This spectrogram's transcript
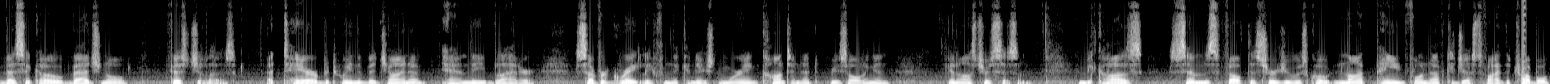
vesico-vaginal fistulas, a tear between the vagina and the bladder, suffered greatly from the condition and were incontinent, resulting in, in ostracism. And because Sims felt the surgery was, quote, not painful enough to justify the trouble,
